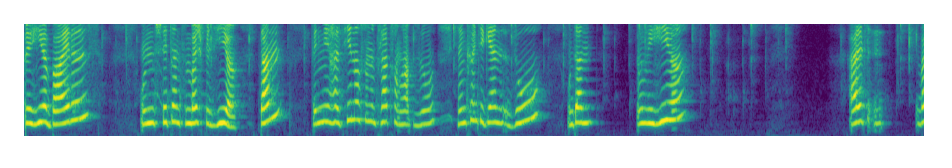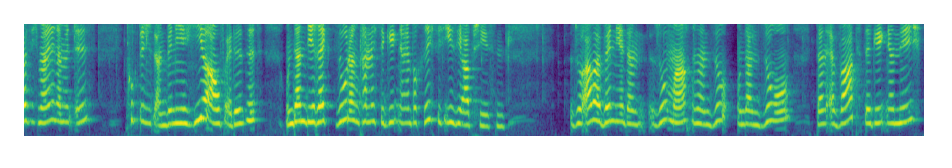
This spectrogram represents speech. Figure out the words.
Hier beides. Und steht dann zum Beispiel hier. Dann, wenn ihr halt hier noch so eine Plattform habt, so, dann könnt ihr gerne so und dann irgendwie hier halt, was ich meine damit ist, guckt euch das an. Wenn ihr hier aufeditet und dann direkt so, dann kann euch der Gegner einfach richtig easy abschießen. So, aber wenn ihr dann so macht und dann so und dann so, dann erwartet der Gegner nicht,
